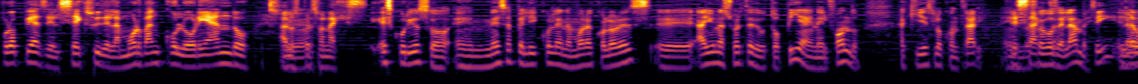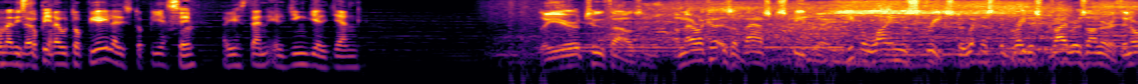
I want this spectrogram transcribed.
propias del sexo y del amor van coloreando a los personajes. Es curioso, en esa película, En Amor a Colores, eh, hay una suerte de utopía en el fondo. Aquí es lo contrario, en los Juegos del Hambre. Sí, la, una distopía. La, utopía y la distopía. Sí. Ahí están el yin y el yang. The year 2000. America is a vast speedway. People line the streets to witness the greatest drivers on earth in a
